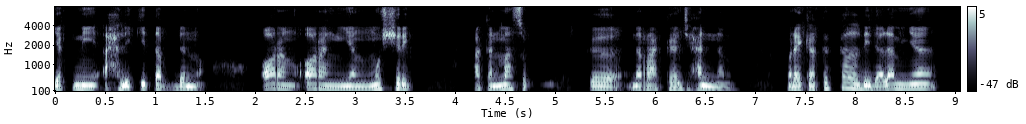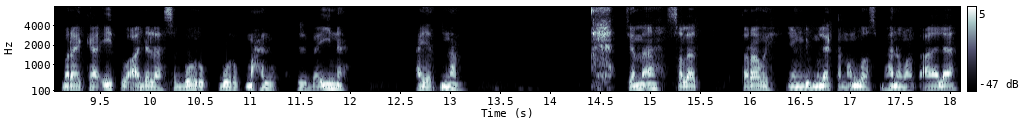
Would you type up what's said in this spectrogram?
yakni ahli kitab dan orang-orang yang musyrik akan masuk ke neraka jahanam. Mereka kekal di dalamnya, mereka itu adalah seburuk-buruk makhluk. Al-Bainah ayat 6. Jamaah salat tarawih yang dimuliakan Allah Subhanahu wa taala,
